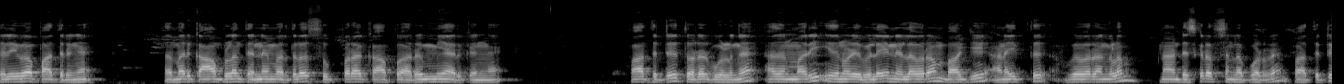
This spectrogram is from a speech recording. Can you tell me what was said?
தெளிவாக பார்த்துருங்க. அது மாதிரி காப்புலாம் தென்னை மரத்தில் சூப்பராக காப்பு அருமையாக இருக்குங்க. பார்த்துட்டு தொடர்பு கொள்ளுங்கள் அதன் மாதிரி இதனுடைய விலை நிலவரம் பாக்கி அனைத்து விவரங்களும் நான் டிஸ்கிரிப்ஷனில் போடுறேன். பார்த்துட்டு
